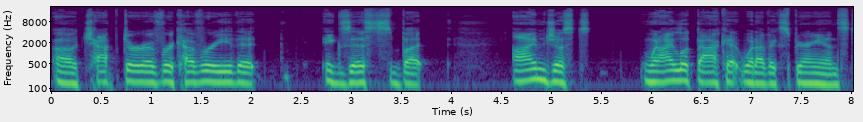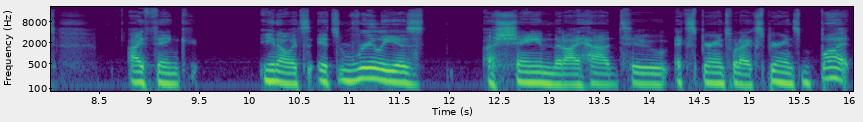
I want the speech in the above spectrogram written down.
a chapter of recovery that exists, but I'm just, when I look back at what I've experienced, I think, you know, it's, it's really is a shame that I had to experience what I experienced, but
